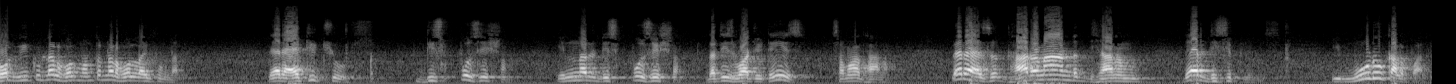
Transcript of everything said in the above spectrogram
హోల్ వీక్ ఉండాలి హోల్ మంత్ ఉండాలి హోల్ లైఫ్ ఉండాలి. They are attitudes disposition inner disposition that is what it is సమాధానం వేరే ధారణ అండ్ ధ్యానం దే ఆర్ డిసిప్లిన్స్ ఈ మూడు కలపాలి.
